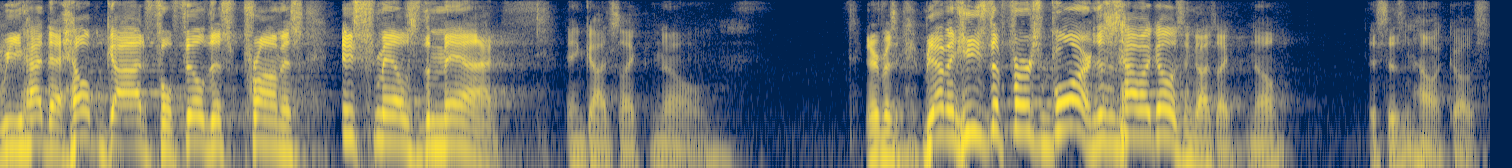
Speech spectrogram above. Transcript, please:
We had to help God fulfill this promise. Ishmael's the man. And God's like, no. And everybody's like, yeah, but he's the firstborn. This is how it goes. And God's like, no, this isn't how it goes.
